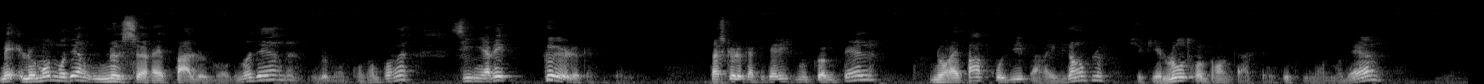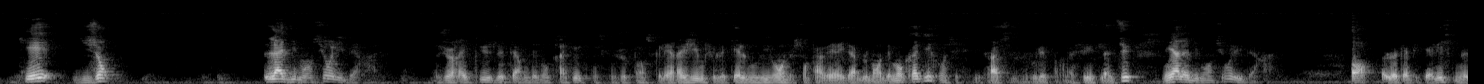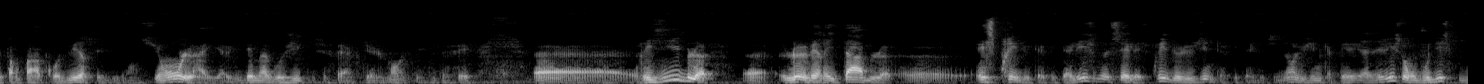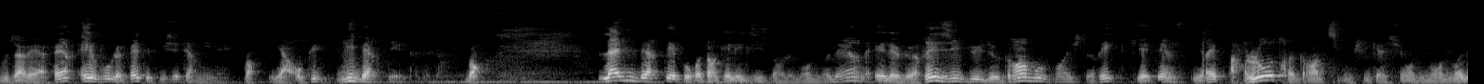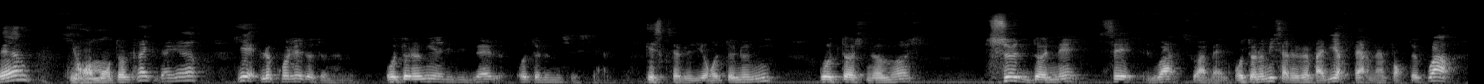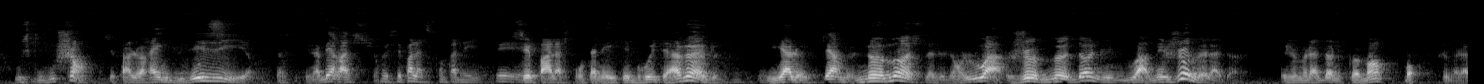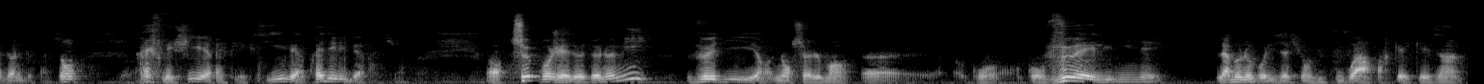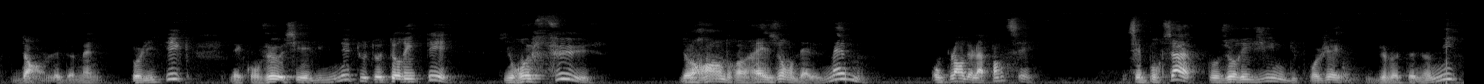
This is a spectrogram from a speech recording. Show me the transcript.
Mais le monde moderne ne serait pas le monde moderne, ou le monde contemporain, s'il n'y avait que le capitalisme. Parce que le capitalisme comme tel n'aurait pas produit, par exemple, ce qui est l'autre grande caractéristique du monde moderne, qui est, disons, la dimension libérale. Je récuse le terme démocratique parce que je pense que les régimes sous lesquels nous vivons ne sont pas véritablement démocratiques, on s'expliquera si vous voulez par la suite là-dessus, mais il y a la dimension libérale. Or, le capitalisme ne tend pas à produire ces dimensions, là il y a une démagogie qui se fait actuellement, qui est tout à fait euh, risible, euh, le véritable euh, esprit du capitalisme, c'est l'esprit de l'usine capitaliste. Dans l'usine capitaliste, on vous dit ce que vous avez à faire et vous le faites et puis c'est terminé. Bon, il n'y a aucune liberté là-dedans. Bon. La liberté, pour autant qu'elle existe dans le monde moderne, elle est le résidu de grands mouvements historiques qui étaient inspirés par l'autre grande signification du monde moderne, qui remonte au grec d'ailleurs, qui est le projet d'autonomie. Autonomie individuelle, autonomie sociale. Qu'est-ce que ça veut dire autonomie? Autos nomos, se donner ses lois soi-même. Autonomie, ça ne veut pas dire faire n'importe quoi ou ce qui vous chante. C'est pas le règne du désir. Ça, c'est une aberration. Mais c'est pas la spontanéité. C'est pas la spontanéité brute et aveugle. Il y a le terme nomos là-dedans, loi. Je me donne une loi, mais je me la donne. Et je me la donne comment? Bon, je me la donne de façon réfléchie et réflexive et après délibération. Or, ce projet d'autonomie, veut dire non seulement euh, qu'on veut éliminer la monopolisation du pouvoir par quelques-uns dans le domaine politique, mais qu'on veut aussi éliminer toute autorité qui refuse de rendre raison d'elle-même au plan de la pensée. C'est pour ça qu'aux origines du projet de l'autonomie,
